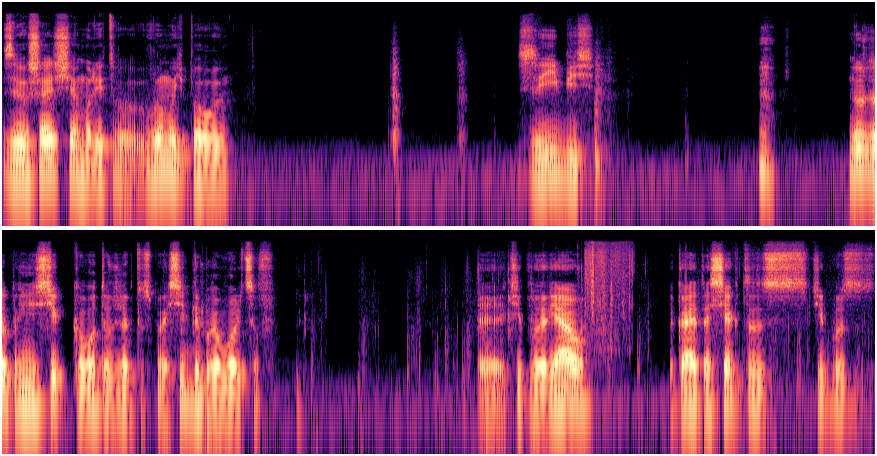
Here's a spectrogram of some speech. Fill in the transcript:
Завершающая молитва. Вымыть полы. Заебись. Нужно принести кого-то в жертву, спросить добровольцев. Э, типа Реал. Какая-то секта с, типа... С...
